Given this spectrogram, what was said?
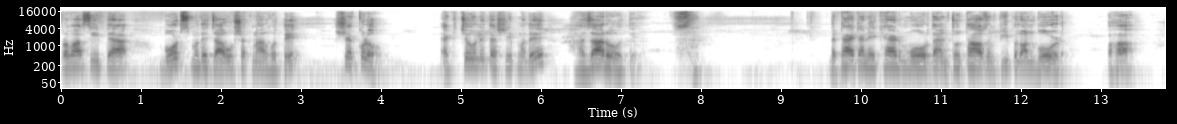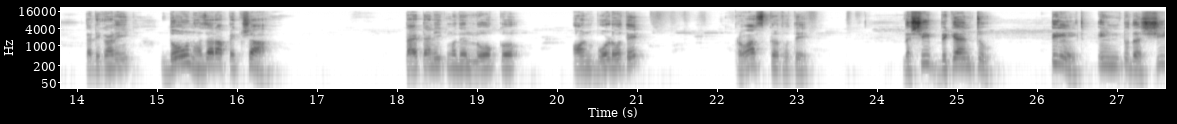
प्रवासी त्या बोट्समध्ये जाऊ शकणार होते. शेकडो. ॲक्च्युअली त्या शिपमध्ये हजारो होते. The Titanic had more than two thousand people on board पहा. त्या ठिकाणी दोन हजारापेक्षा टायटॅनिकमध्ये लोक ऑन बोर्ड होते. प्रवास करत होते. The ship began to tilt into the sea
